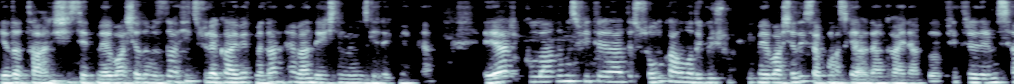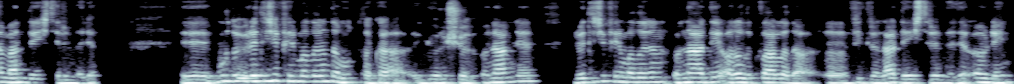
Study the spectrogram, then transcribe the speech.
ya da tahriş hissetmeye başladığımızda hiç süre kaybetmeden hemen değiştirmemiz gerekmekte. Eğer kullandığımız filtrelerde soluk almada güçlük çekmeye başladıysak maskelerden kaynaklı filtrelerimiz hemen değiştirilmeli. Burada üretici firmaların da mutlaka görüşü önemli. Üretici firmaların önerdiği aralıklarla da, filtreler değiştirilmeli. Örneğin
